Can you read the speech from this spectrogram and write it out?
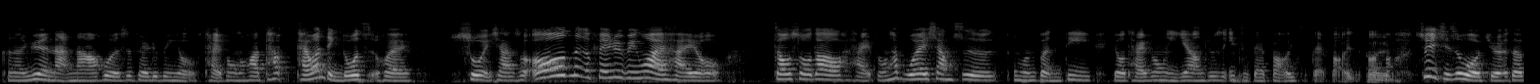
可能越南啊或者是菲律宾有台风的话，他台湾顶多只会说一下说哦那个菲律宾外海有。遭受到台风，它不会像是我们本地有台风一样，就是一直在报，一直在报，一直报报。所以其实我觉得，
